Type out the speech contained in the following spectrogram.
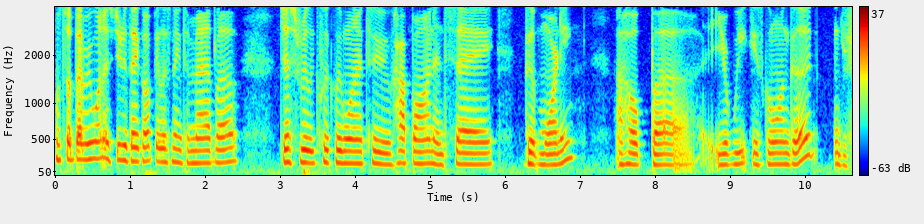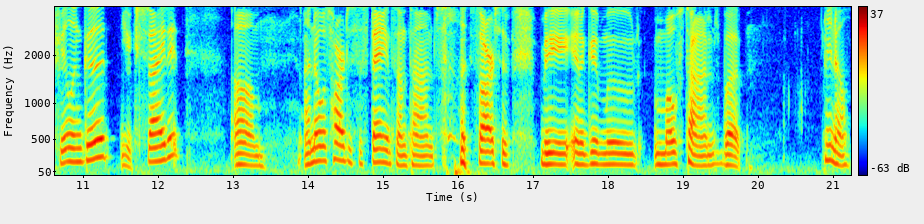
What's up, everyone? It's Judith A. Hope you're listening to Mad Love. Just really quickly wanted to hop on and say good morning. I hope uh, your week is going good you're feeling good. You're excited. Um, I know it's hard to sustain sometimes. it's hard to be in a good mood most times, but you know,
